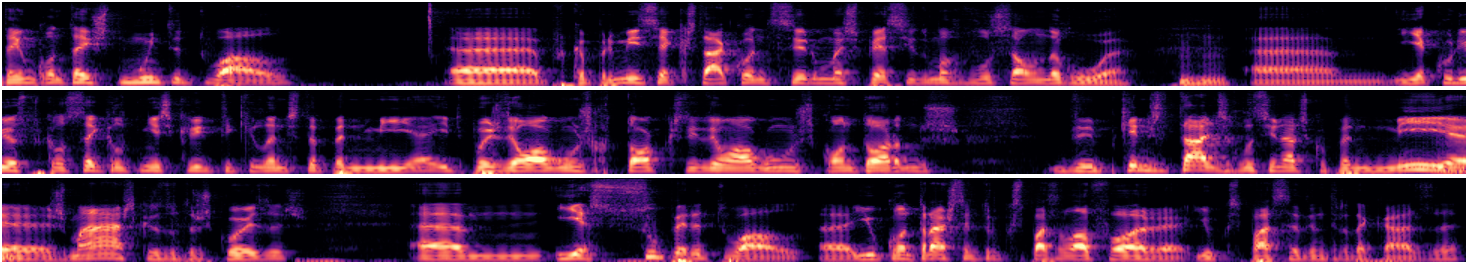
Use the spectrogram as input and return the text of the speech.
tem um contexto muito atual. Uh, porque a premissa é que está a acontecer uma espécie de uma revolução na rua. Uh, e é curioso porque eu sei que ele tinha escrito aquilo antes da pandemia e depois deu alguns retoques e deu alguns contornos de pequenos detalhes relacionados com a pandemia, as máscaras, outras coisas. Um, e é super atual. Uh, e o contraste entre o que se passa lá fora e o que se passa dentro da casa.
